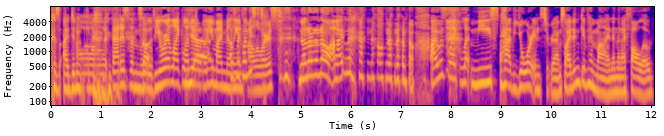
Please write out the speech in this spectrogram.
Cause I didn't Oh, that is the move. So- you were like, let Yeah. me show you my million st- followers. No, no, no, no. I li- no, no, no, no. I was like, let me have your Instagram. So I didn't give him mine, and then I followed.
